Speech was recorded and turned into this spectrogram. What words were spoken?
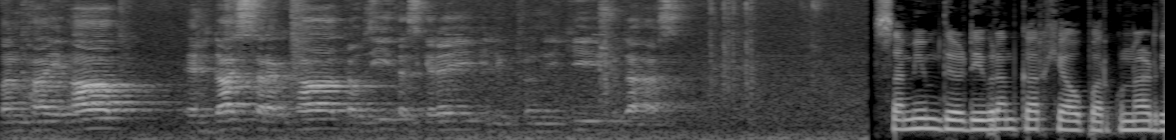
بنکهای آب احداث سرکها توزیع تذکره الکترونیکی شده است. صمیم د ډیورند کرښې او پر کونړ د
